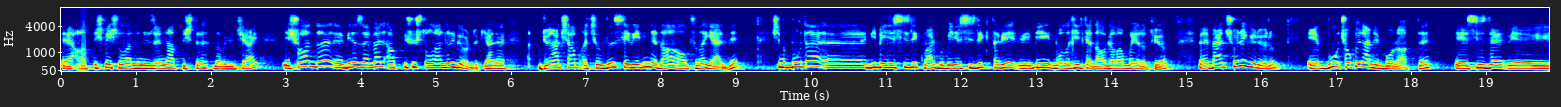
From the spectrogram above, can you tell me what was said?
e, 65 dolarların üzerine atmıştı WTI. E, şu anda e, biraz evvel 63 dolarları gördük. Yani dün akşam açıldığı seviyenin de daha altına geldi. Şimdi burada e, bir belirsizlik var. Bu belirsizlik tabii bir volatilite, dalgalanma yaratıyor. Ve ben şöyle görüyorum. E, bu çok önemli bir boru hattı. E, siz de e,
